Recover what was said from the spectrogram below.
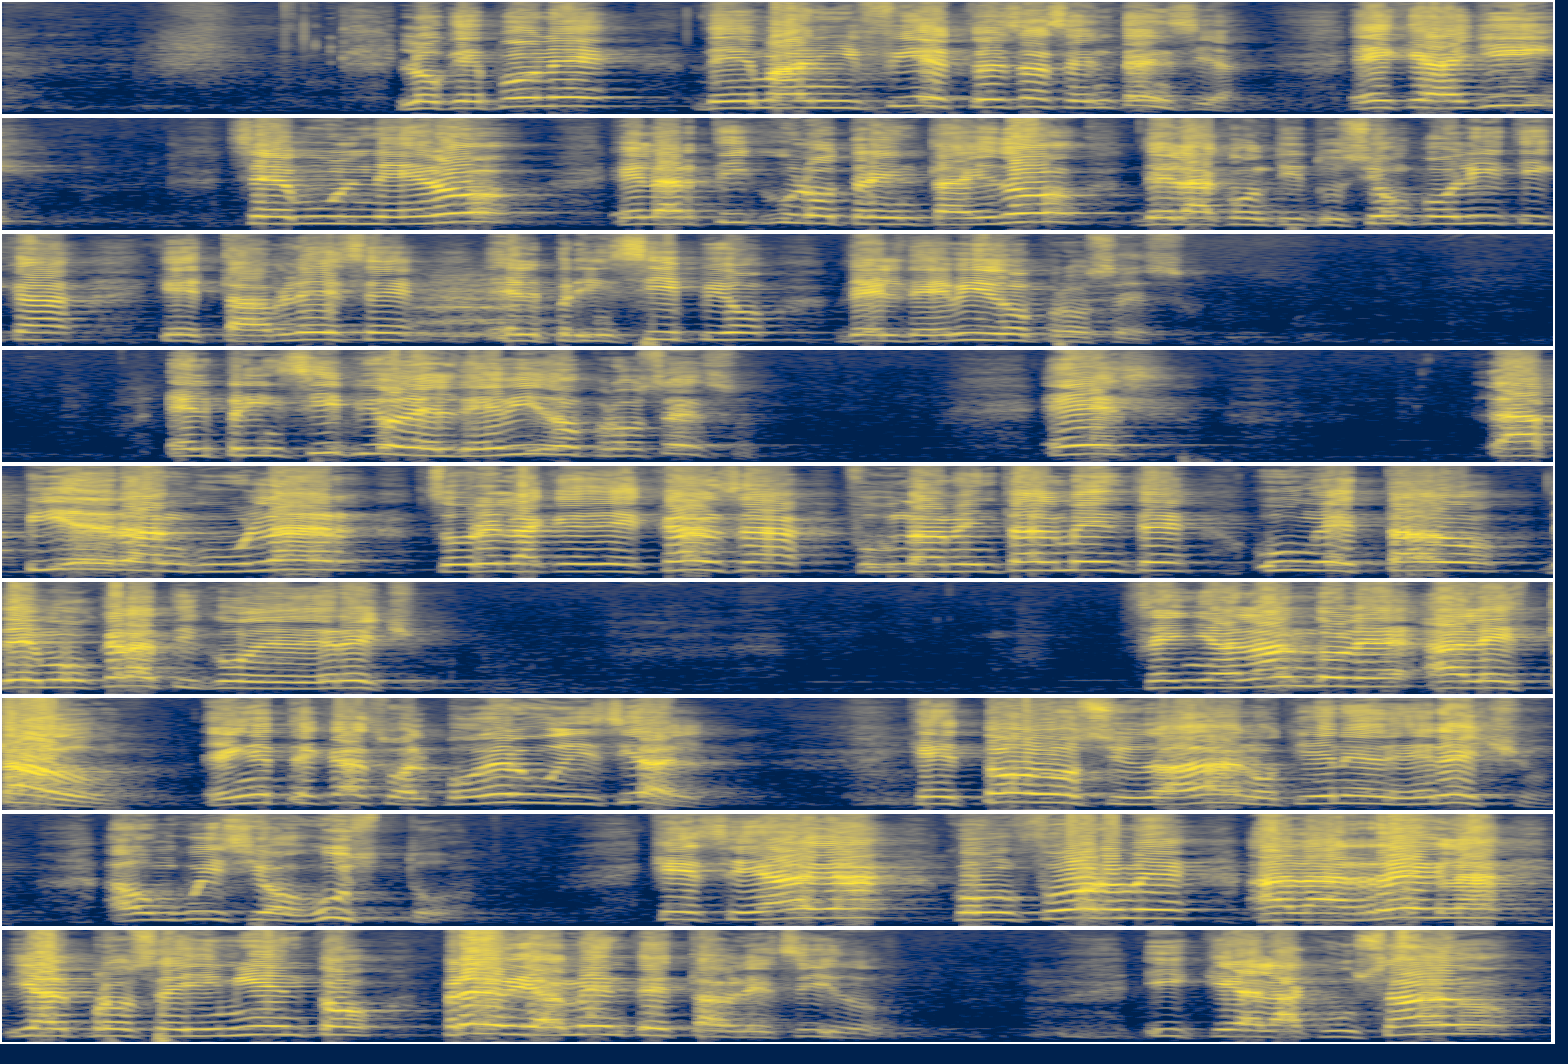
lo que pone de manifiesto esa sentencia es que allí se vulneró el artículo 32 de la Constitución Política que establece el principio del debido proceso. El principio del debido proceso es la piedra angular sobre la que descansa fundamentalmente un Estado democrático de derecho señalándole al Estado, en este caso al Poder Judicial, que todo ciudadano tiene derecho a un juicio justo, que se haga conforme a la regla y al procedimiento previamente establecido y que al acusado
